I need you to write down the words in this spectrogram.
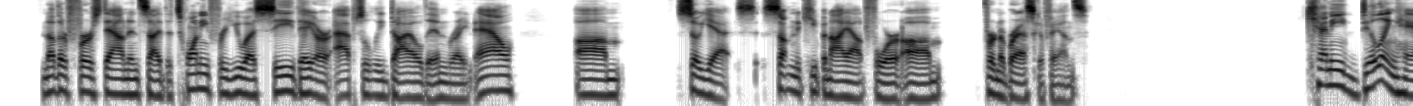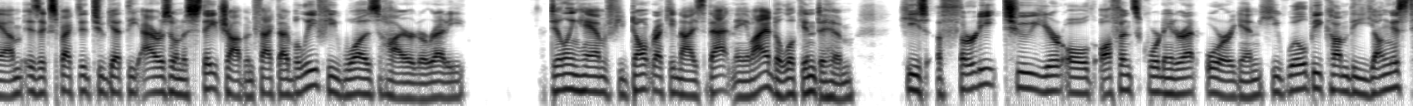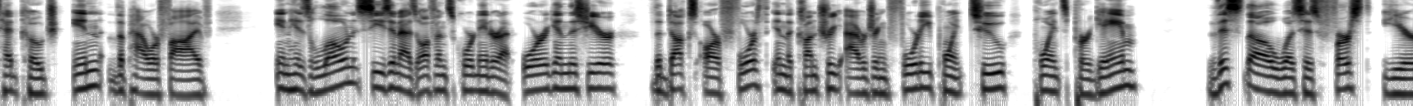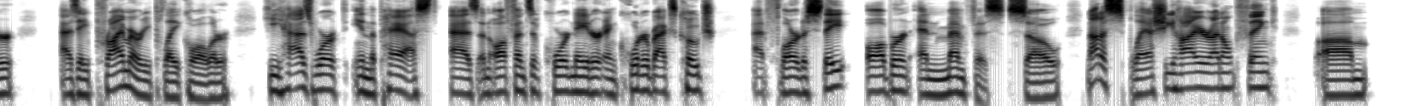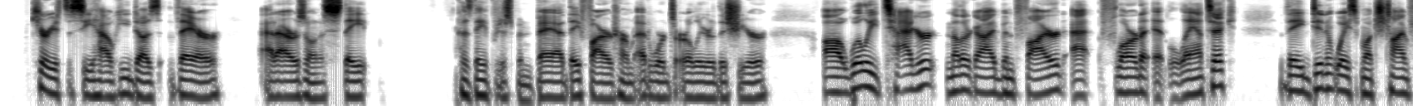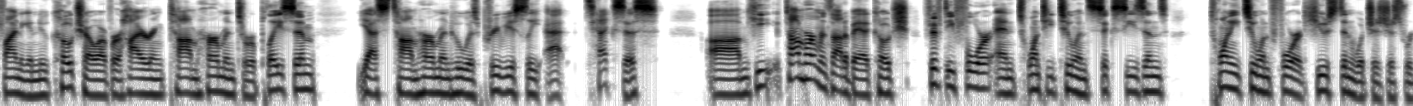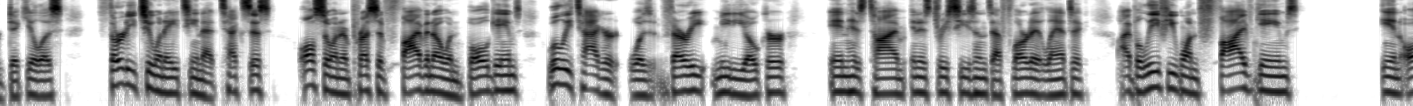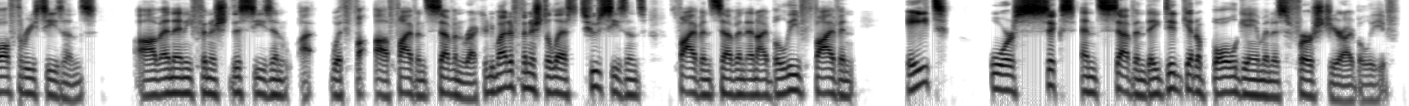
another first down inside the 20 for USC. They are absolutely dialed in right now. Um, so yeah, something to keep an eye out for um, for Nebraska fans. Kenny Dillingham is expected to get the Arizona State job. In fact, I believe he was hired already. Dillingham, if you don't recognize that name, I had to look into him. He's a 32 year old offense coordinator at Oregon. He will become the youngest head coach in the Power Five. In his lone season as offense coordinator at Oregon this year, the Ducks are fourth in the country, averaging 40.2 points per game. This, though, was his first year as a primary play caller. He has worked in the past as an offensive coordinator and quarterbacks coach at Florida State, Auburn, and Memphis. So not a splashy hire, I don't think. Um, curious to see how he does there at Arizona State because they've just been bad. They fired Herm Edwards earlier this year. Uh, Willie Taggart, another guy, been fired at Florida Atlantic. They didn't waste much time finding a new coach, however, hiring Tom Herman to replace him. Yes, Tom Herman, who was previously at Texas. Um, he Tom Herman's not a bad coach. 54 and 22 in six seasons, 22 and 4 at Houston, which is just ridiculous. 32 and 18 at Texas. Also an impressive 5 and 0 in bowl games. Willie Taggart was very mediocre in his time in his three seasons at Florida Atlantic. I believe he won 5 games in all three seasons. Um, and then he finished this season uh, with a five and seven record. He might have finished the last two seasons five and seven, and I believe five and eight or six and seven. They did get a bowl game in his first year, I believe.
